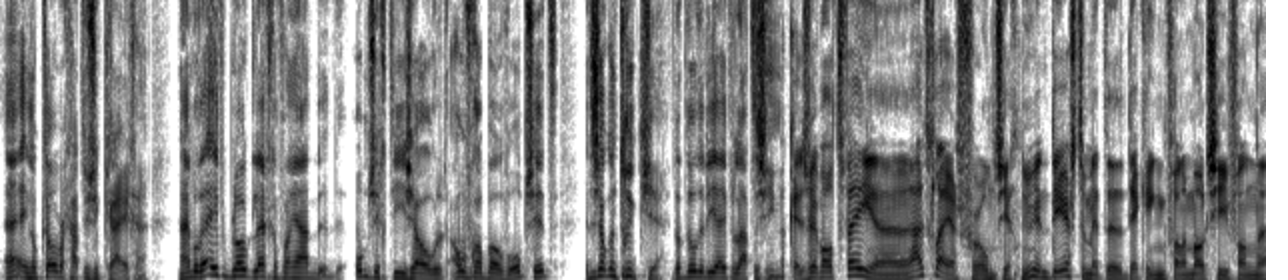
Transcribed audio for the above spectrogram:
hè, in oktober gaat u ze krijgen. En hij wilde even blootleggen van ja, de, de omzicht die zo overal bovenop zit. Het is ook een trucje. Dat wilde hij even laten zien. Oké, dus we hebben al twee eh uitgeleiders voor omzicht nu. En de eerste met de dekking van een motie van eh,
